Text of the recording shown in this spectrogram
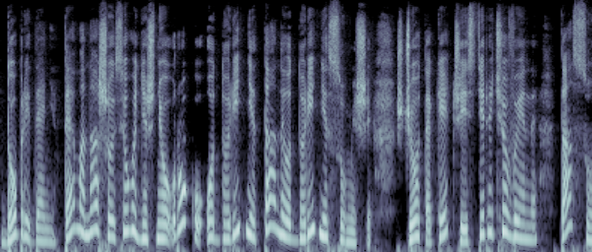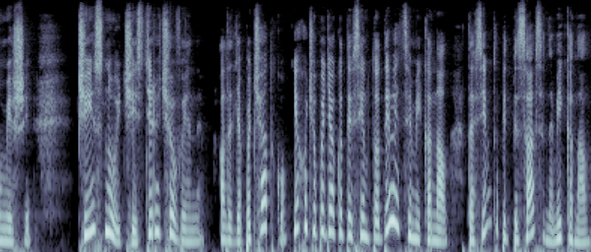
Добрий день! Тема нашого сьогоднішнього уроку однорідні та неоднорідні суміші. Що таке чисті речовини та суміші? Чи існують чисті речовини? Але для початку я хочу подякувати всім, хто дивиться мій канал та всім, хто підписався на мій канал.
